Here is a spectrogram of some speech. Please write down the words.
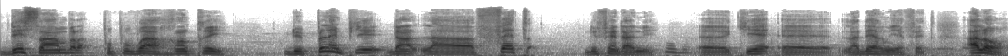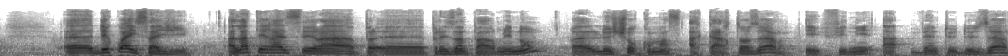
décembre, pour pouvoir rentrer de plein pied dans la fête de fin d'année, mhm. euh, qui est euh, la dernière fête. Alors, euh, de quoi il s'agit? À la Thérèse sera présente parmi nous. le show commence à 14h et finit à 22h.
